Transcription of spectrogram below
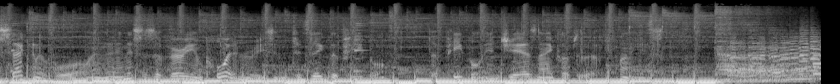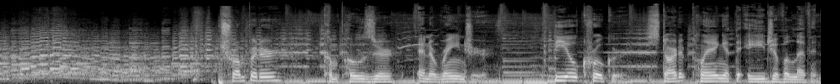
But second of all, and, and this is a very important reason, to dig the people. The people in jazz nightclubs are the funniest. Trumpeter, composer, and arranger, Theo Croker started playing at the age of 11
